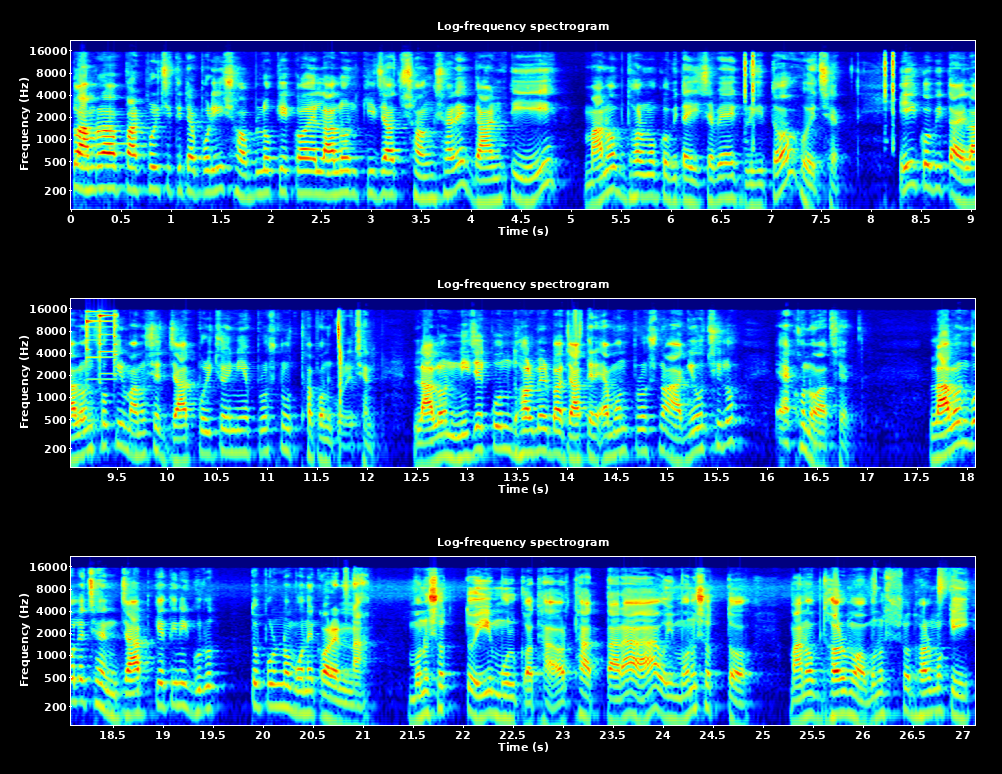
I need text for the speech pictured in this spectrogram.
তো আমরা পাঠ পরিচিতিটা পড়ি, সব লোকে কয়, লালন কি জাত সংসারে? গানটি মানব ধর্ম কবিতা হিসেবে গৃহীত হয়েছে। এই কবিতায় লালন ফকির মানুষের জাত পরিচয় নিয়ে প্রশ্ন উত্থাপন করেছেন। লালন নিজে কোন ধর্মের বা জাতের এমন প্রশ্ন আগেও ছিল, এখনও আছে। লালন বলেছেন, জাতকে তিনি গুরুত্বপূর্ণ মনে করেন না। মনুষ্যত্বই মূল কথা, অর্থাৎ তারা ওই মনুষ্যত্ব, মানব ধর্ম, মনুষ্য ধর্মকেই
